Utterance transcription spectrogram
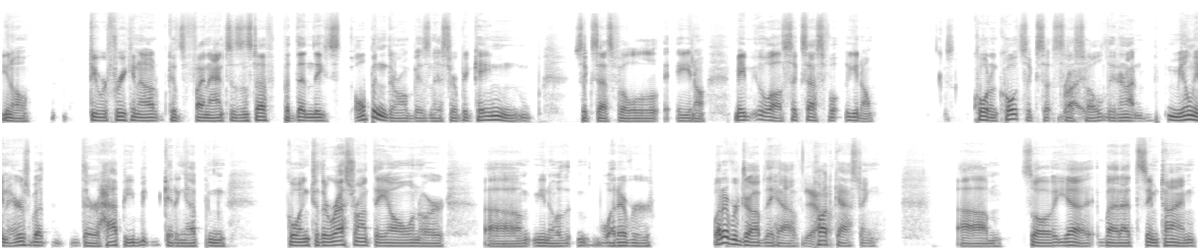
you know they were freaking out because of finances and stuff but then they opened their own business or became successful you know maybe well successful you know quote unquote successful they're not millionaires but they're happy getting up and going to the restaurant they own or um, you know whatever whatever job they have Yeah. podcasting. Um so yeah but at the same time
